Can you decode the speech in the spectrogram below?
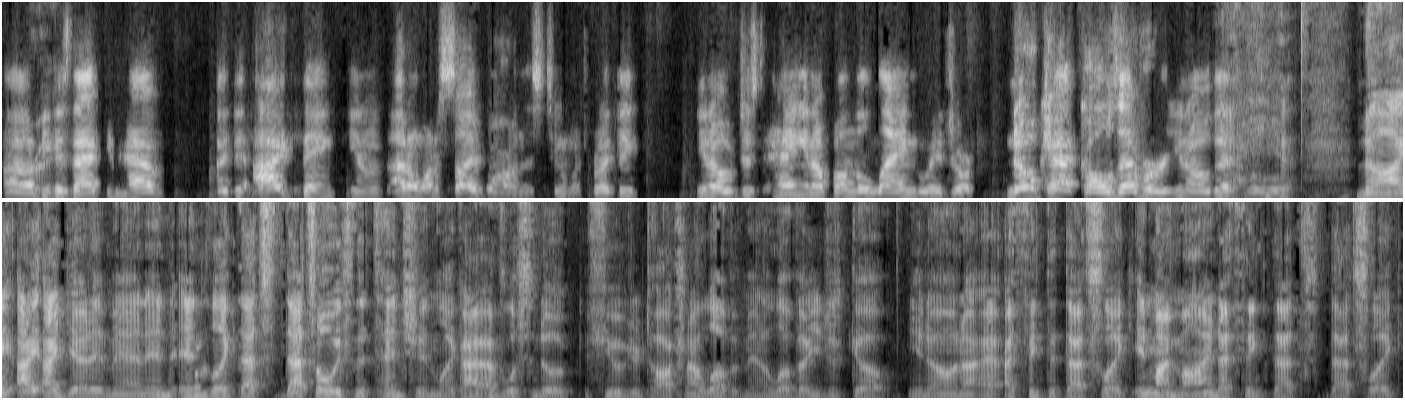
Uh, Right. Because that can have, I, th- I think, you know, I don't want to sidebar on this too much, but I think, you know, just hanging up on the language or no cat calls ever, you know, that yeah, yeah. No, I, I, I get it, man, and and like that's that's always the tension. Like I, I've listened to a few of your talks, and I love it, man. I love that you just go, you know. And I, I think that that's like in my mind, I think that's that's like,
